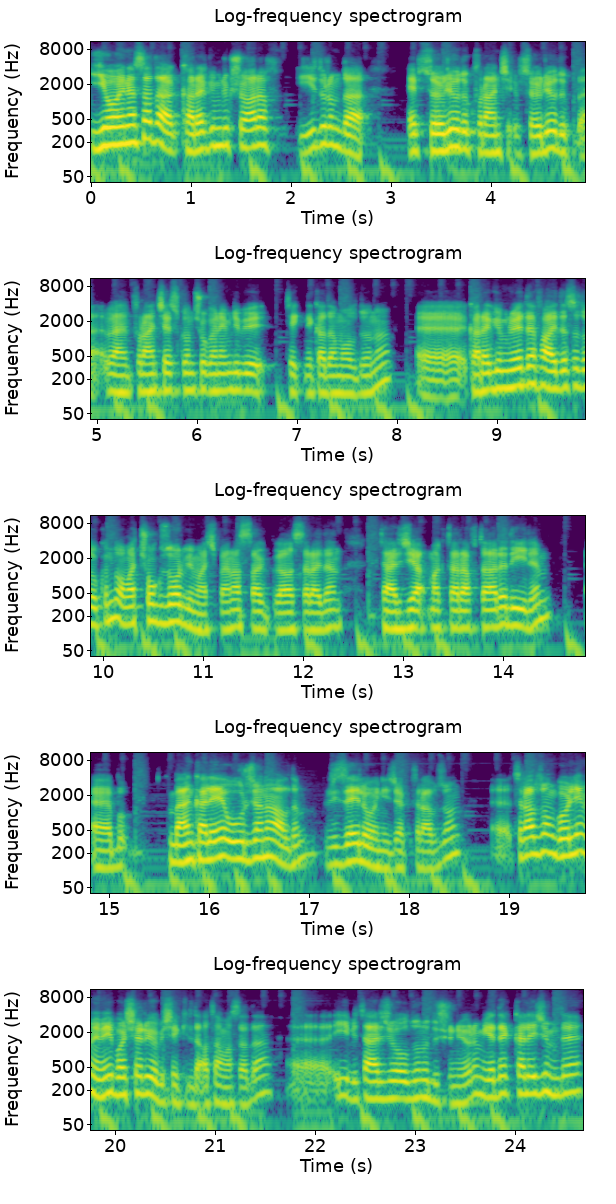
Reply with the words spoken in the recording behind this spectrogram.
iyi oynasa da Karagümrük şu ara iyi durumda. Hep söylüyorduk Franç söylüyorduk ben Francesco'nun çok önemli bir teknik adam olduğunu. Ee, Karagümrük'e de faydası dokundu ama çok zor bir maç. Ben asla Galatasaray'dan tercih yapmak taraftarı değilim. Ee, bu, ben kaleye Uğurcan'ı aldım. Rize ile oynayacak Trabzon. E, Trabzon gol yememeyi başarıyor bir şekilde atamasa da. E, iyi bir tercih olduğunu düşünüyorum. Yedek kalecim de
